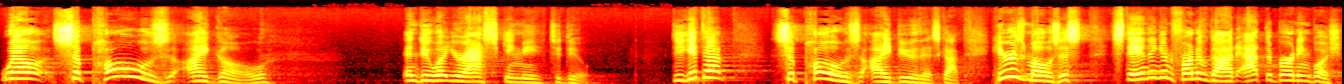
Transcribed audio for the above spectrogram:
Well, suppose I go and do what you're asking me to do. Do you get that? Suppose I do this, God. Here is Moses standing in front of God at the burning bush.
